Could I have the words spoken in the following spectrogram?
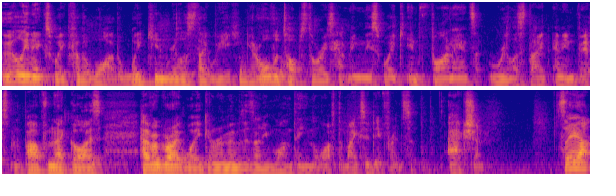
early next week for The Why, the week in real estate where you can get all the top stories happening this week in finance, real estate and investment. Apart from that, guys, have a great week and remember there's only one thing in life that makes a difference, action. See ya.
